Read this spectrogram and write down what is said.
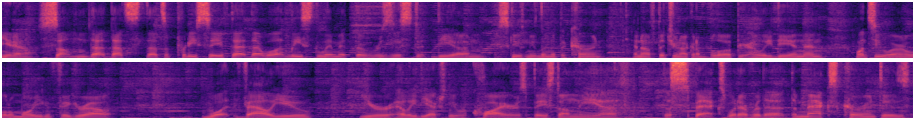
you know something. That that's that's a pretty safe that that will at least limit the resist the um, excuse me limit the current enough that you're not going to blow up your LED and then once you learn a little more you can figure out what value your LED actually requires based on the uh, the specs whatever the the max current is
